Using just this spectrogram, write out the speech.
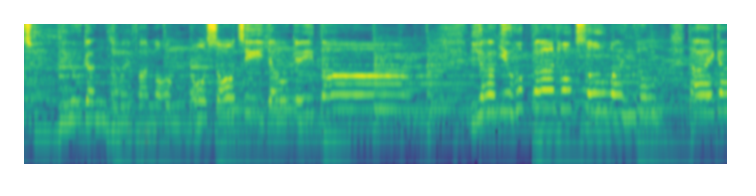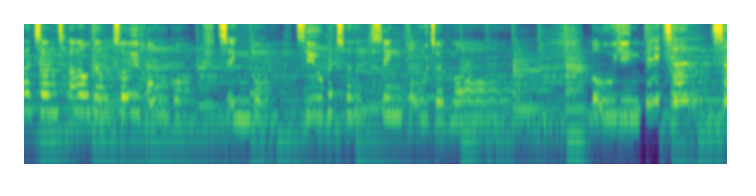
除了近来繁忙，我所知有几多？若要哭不哭诉，为何大家争吵斗嘴好过？胜过笑不出声抱着我，然的亲亲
